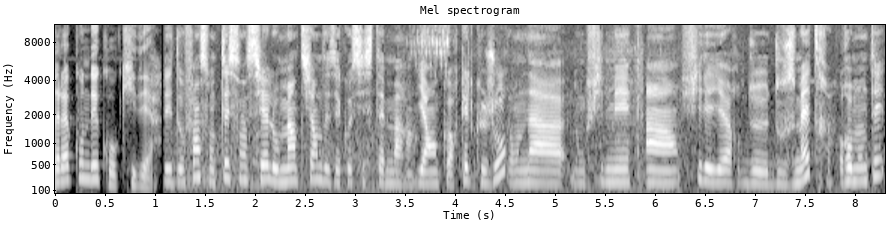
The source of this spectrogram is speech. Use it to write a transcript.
erakundeko kidea. Les dauphins sont essentiels au maintien des écosystèmes marins. Il y a encore quelques jours, on a donc filmé un filayeur de 12 mètres remonter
